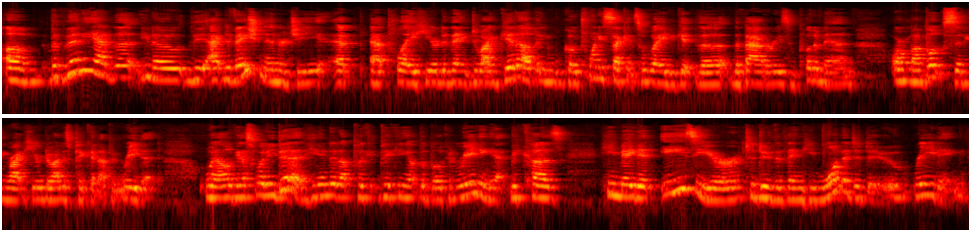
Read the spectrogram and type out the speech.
Um, but then he had the, you know, the activation energy at, at play here to think, do I get up and go 20 seconds away to get the, the batteries and put them in? Or my book's sitting right here, do I just pick it up and read it? Well, guess what he did? He ended up picking up the book and reading it because he made it easier to do the thing he wanted to do, reading,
